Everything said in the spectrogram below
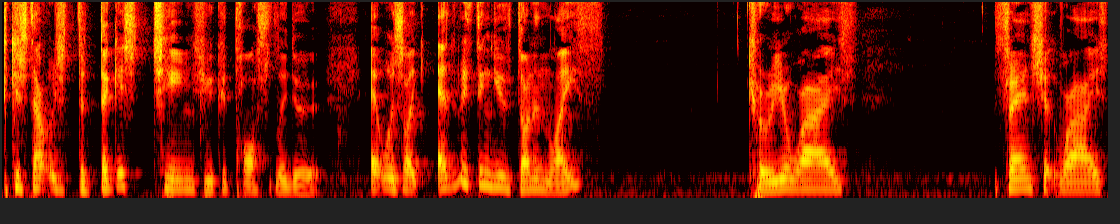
Because that was the biggest change you could possibly do. It was like everything you've done in life, career wise, friendship wise,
